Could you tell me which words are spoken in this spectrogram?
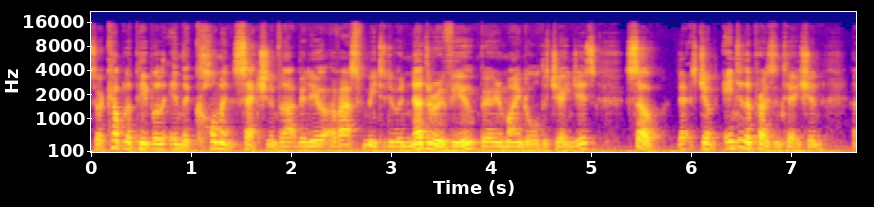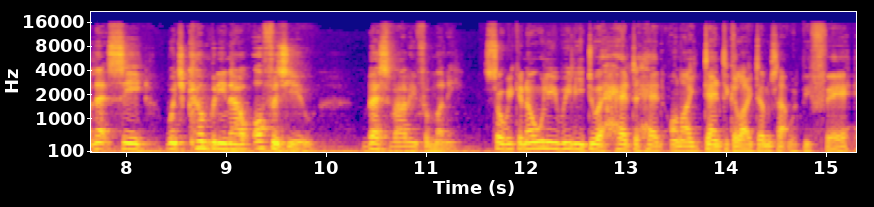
So a couple of people in the comment section of that video have asked for me to do another review, bearing in mind all the changes. So let's jump into the presentation and let's see which company now offers you best value for money. So we can only really do a head-to-head -head on identical items, that would be fair.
